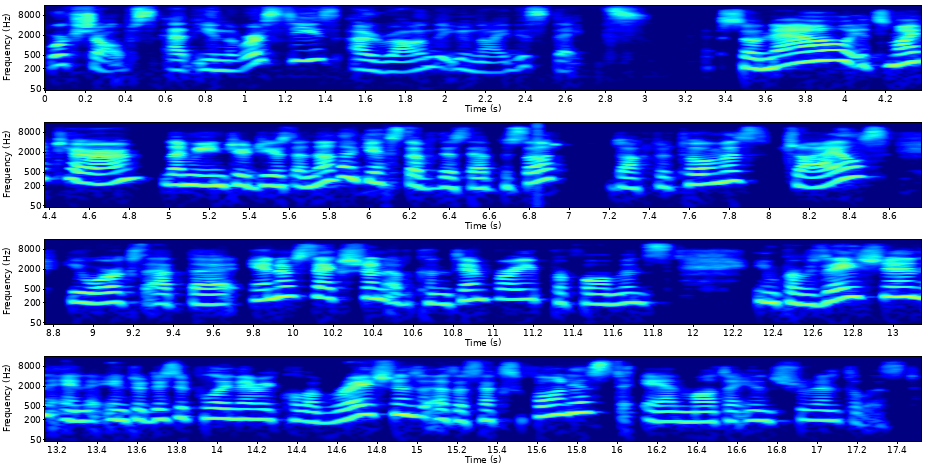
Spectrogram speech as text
workshops at universities around the United States. So now it's my turn. Let me introduce another guest of this episode, Dr. Thomas Giles. He works at the intersection of contemporary performance, improvisation, and interdisciplinary collaborations as a saxophonist and multi instrumentalist.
